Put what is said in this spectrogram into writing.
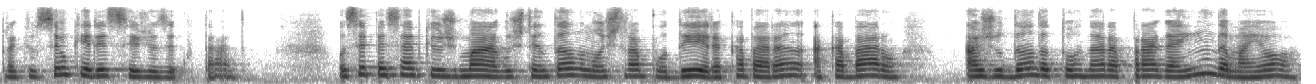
para que o seu querer seja executado. Você percebe que os magos, tentando mostrar poder, acabaram, ajudando a tornar a praga ainda maior?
